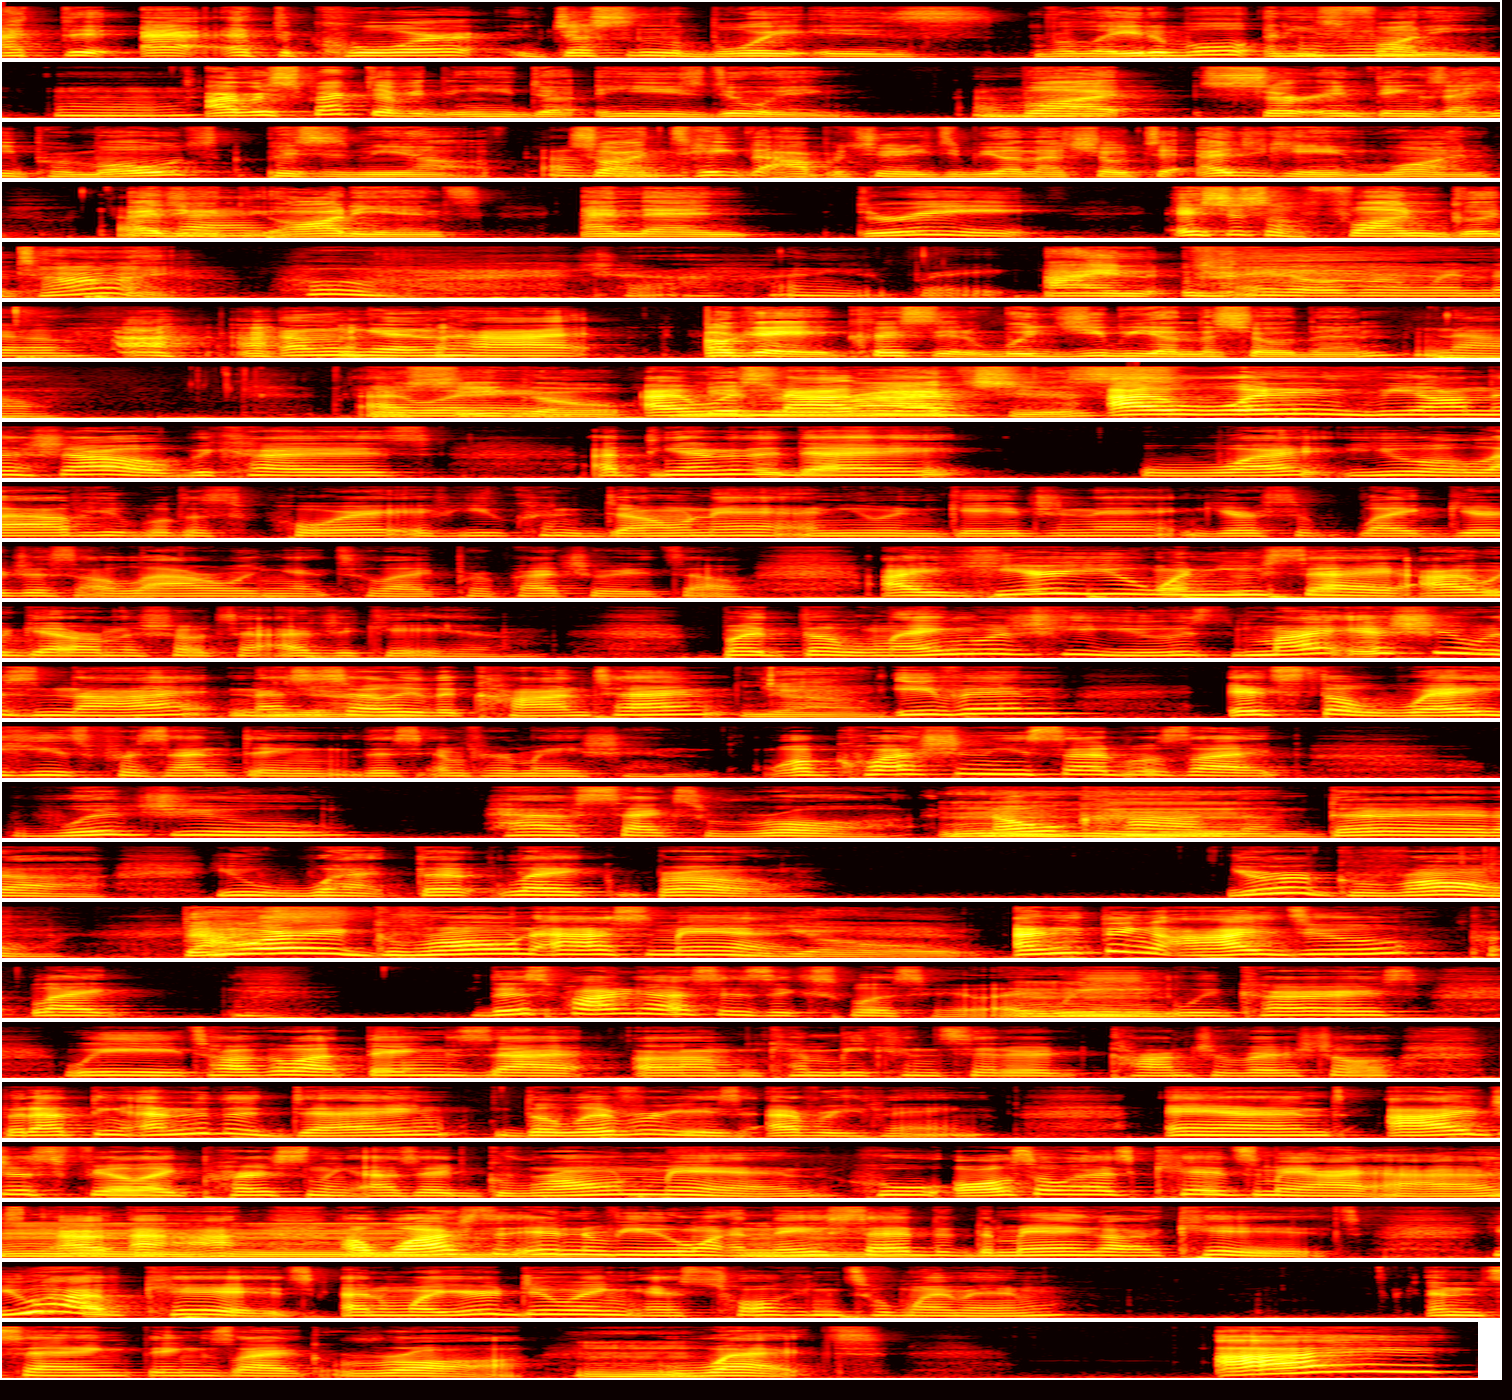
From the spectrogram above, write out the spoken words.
at the at, at the core, Justin LaBoy is relatable and he's Mm-hmm. funny. I respect everything he do, he's doing, but certain things that he promotes pisses me off. So I take the opportunity to be on that show to educate him. One, educate Okay. the audience, and then three, it's just a fun, good time. Whew, I need a break. I I need to open a window. I'm getting hot. okay, Kristen, would you be on the show then? No. I wouldn't. go, I would not be. On, I wouldn't be on the show because at the end of the day, what you allow people to support, if you condone it and you engage in it, you're like you're just allowing it to like perpetuate itself. I hear you when you say I would get on the show to educate him, but the language he used. My issue is not necessarily the content. Yeah. Even it's the way he's presenting this information. A question he said was like, "Would you have sex raw, no Mm-hmm. condom, da da da? You wet that like, bro? You're grown. You are a grown ass man. Yo. Anything I do, like." This podcast is explicit. Like Mm-hmm. we we curse, we talk about things that um, can be considered controversial. But at the end of the day, delivery is everything. And I just feel like personally, as a grown man who also has kids, may I ask? I, I, I, I watched the interview and they said that the man got kids. You have kids, and what you're doing is talking to women and saying things like raw, wet. I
